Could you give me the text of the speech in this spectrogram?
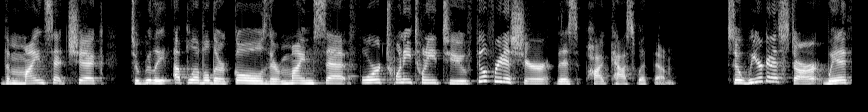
the mindset chick to really uplevel their goals, their mindset for 2022, feel free to share this podcast with them. So we are going to start with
